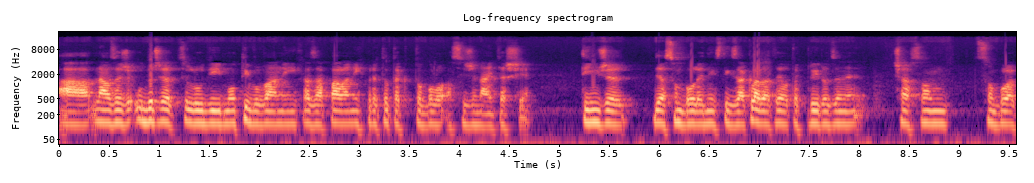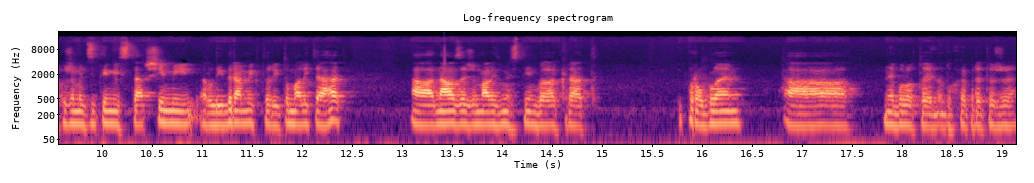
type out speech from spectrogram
A naozaj, že udržať ľudí motivovaných a zapálených preto, tak to bolo asi že najťažšie tým, že ja som bol jedným z tých zakladateľov, tak prirodzene časom som bol akože medzi tými staršími lídrami, ktorí to mali ťahať a naozaj, že mali sme s tým veľakrát problém a nebolo to jednoduché, pretože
